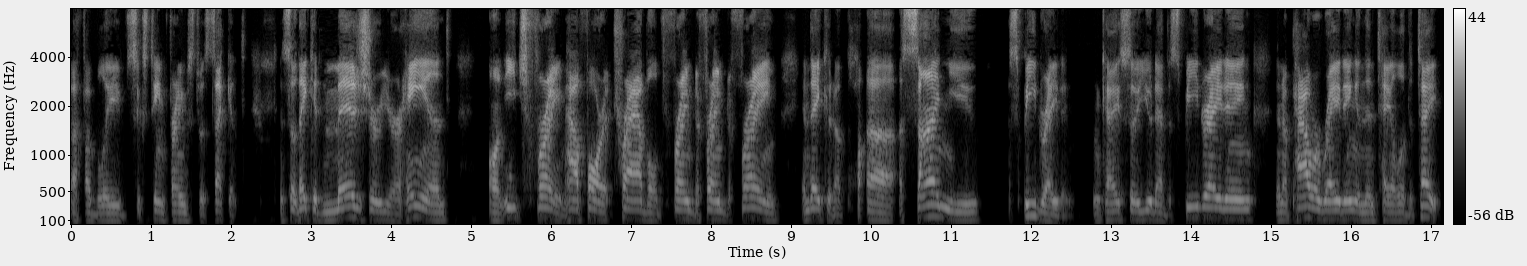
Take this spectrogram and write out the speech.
I believe, 16 frames to a second. And so they could measure your hand on each frame, how far it traveled frame to frame to frame, and they could uh, assign you a speed rating. Okay, so you'd have a speed rating and a power rating, and then tail of the tape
